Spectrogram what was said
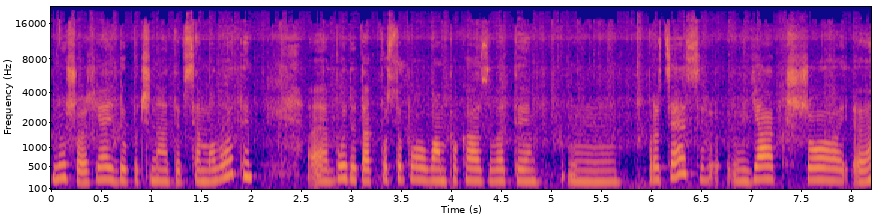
Ну що ж, я йду починати все молоти. Е, Буду так поступово вам показувати процес, як, що, е,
